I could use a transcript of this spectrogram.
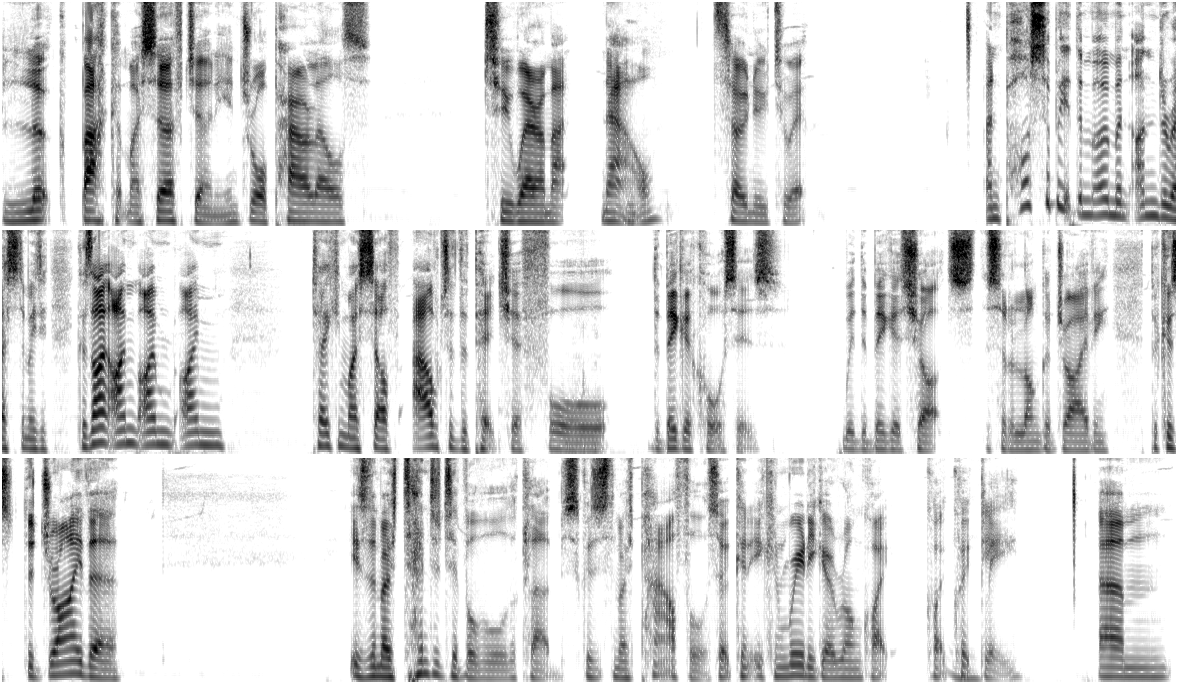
look back at my surf journey and draw parallels to where I'm at now. So new to it, and possibly at the moment underestimating because I'm I'm I'm taking myself out of the picture for the bigger courses with the bigger shots, the sort of longer driving, because the driver is the most tentative of all the clubs because it's the most powerful. So it can it can really go wrong quite quite quickly. Um,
